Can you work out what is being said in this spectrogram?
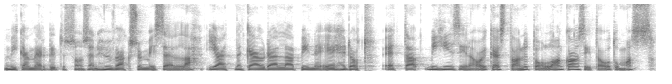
mikä merkitys on sen hyväksymisellä ja että ne käydään läpi ne ehdot, että mihin siinä oikeastaan nyt ollaankaan sitoutumassa.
